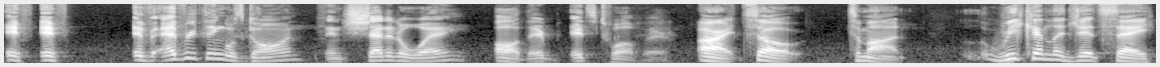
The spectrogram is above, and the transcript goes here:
if if if everything was gone and shed it away oh there it's 12 there All right, so T'Mond, we can legit say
